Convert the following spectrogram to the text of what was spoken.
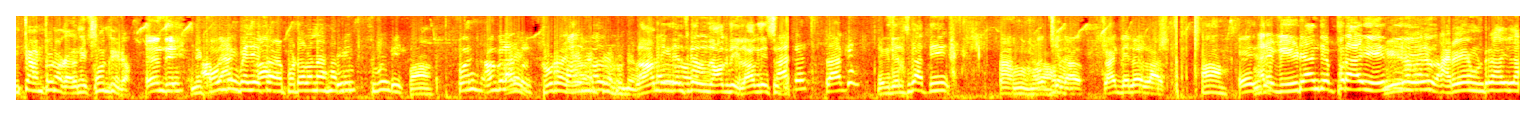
ఇంత అంటున్నావు కదా నీ ఫోన్ తీరా? ఏంది? నీ ఫోన్. ఫోటోలు ఉన్నాయి నాకు. అరే, తెలుసు కదా తీసి. నీకు నాకు తెలియదు వీడియో అని చెప్పురా ఏంది? అరే ఉండరా ఇలా.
